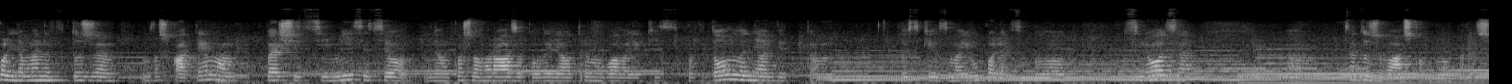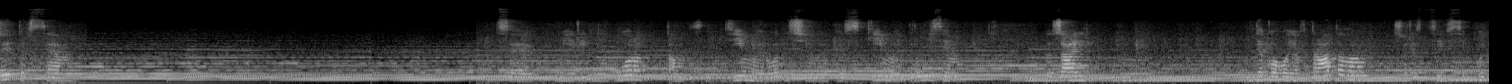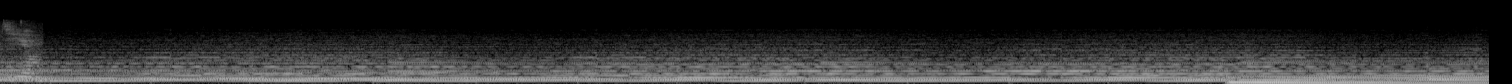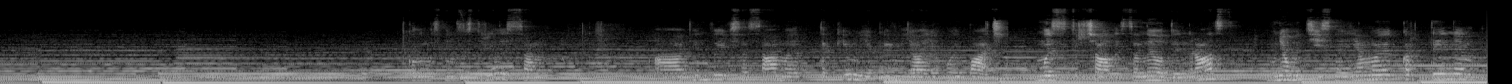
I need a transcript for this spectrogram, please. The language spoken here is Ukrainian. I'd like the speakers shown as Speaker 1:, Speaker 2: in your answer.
Speaker 1: Маріуполь для мене це дуже важка тема. Перші ці місяці е, кожного разу, коли я отримувала якісь повідомлення від там, близьких з Маріуполя, це було сльози. Е, Це дуже важко було пережити все. Це мій рідний город, там був мій дім, мої родичі, мої близькі, мої друзі. На жаль, декого я втратила через ці всі події. Він виявився саме таким, яким я його і бачила. Ми зустрічалися не один раз. В нього дійсно є мої картини.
